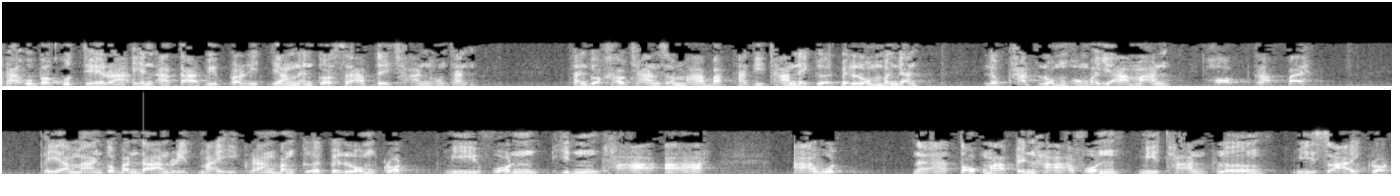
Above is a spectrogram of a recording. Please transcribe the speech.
พระอุปคุตเถระเห็นอากาศวิปริตอย่างนั้นก็ทราบด้วยฌานของท่าน ท่านก็เข้าฌานสมาบัติอธิษฐานให้เกิดเป็นลมเหมือนกัน แล้วพัดลมของพญามารหอบกลับไป พญามารก็บันดาลฤทธิ์ใหม่อีกครั้งบังเกิดเป็นลมกรด มีฝนหินทาอาอาวุธนะตกมาเป็นหาฝน มีฐานเพลิง มีทรายกรด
